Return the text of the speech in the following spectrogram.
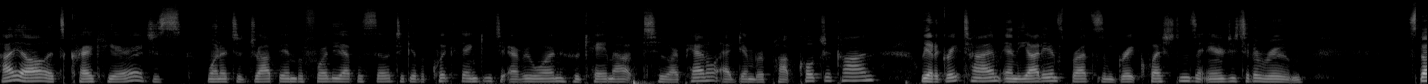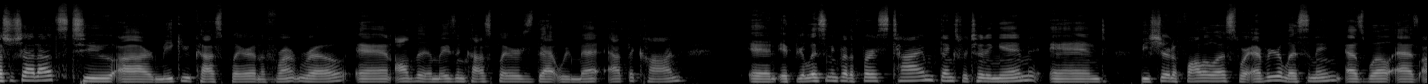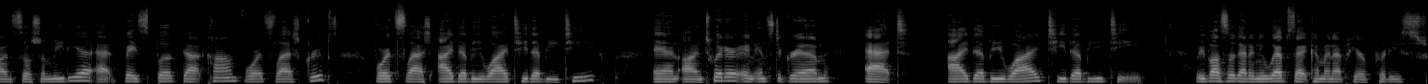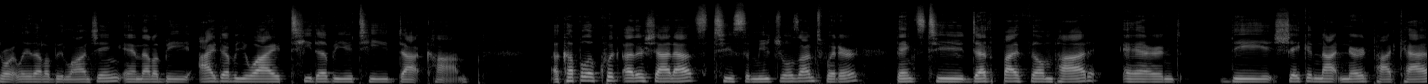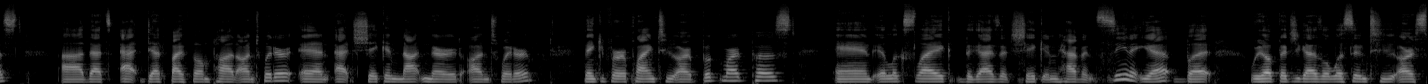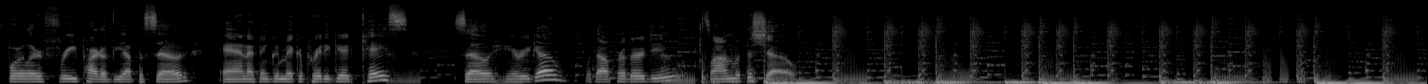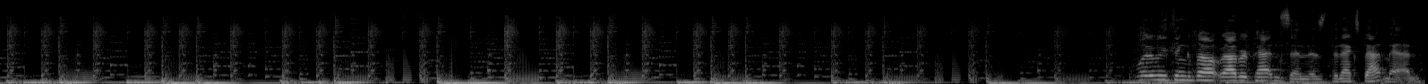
Hi, y'all. It's Craig here. I just wanted to drop in before the episode to give a quick thank you to everyone who came out to our panel at Denver Pop Culture Con. We had a great time, and the audience brought some great questions and energy to the room. Special shout outs to our Miku cosplayer in the front row and all the amazing cosplayers that we met at the con. And if you're listening for the first time, thanks for tuning in. And be sure to follow us wherever you're listening, as well as on social media at facebook.com forward slash groups forward slash IWYTWT and on Twitter and Instagram at IWYTWT. We've also got a new website coming up here pretty shortly that'll be launching, and that'll be IWYTWT.com. A couple of quick other shout outs to some mutuals on Twitter. Thanks to Death by Film Pod and the Shaken Not Nerd podcast. Uh, that's at Death by Film Pod on Twitter and at Shaken Not Nerd on Twitter. Thank you for replying to our bookmark post. And it looks like the guys at Shaken haven't seen it yet, but we hope that you guys will listen to our spoiler free part of the episode. And I think we make a pretty good case. So here we go. Without further ado, it's on with the show. Think about Robert Pattinson as the next Batman?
